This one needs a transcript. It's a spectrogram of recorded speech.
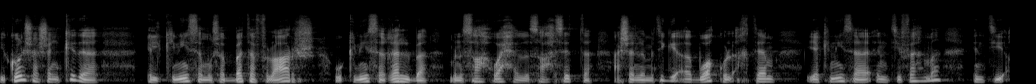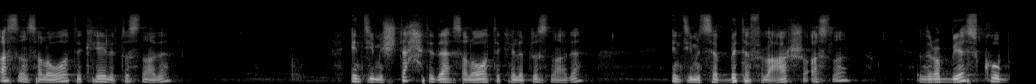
يكونش عشان كده الكنيسة مثبتة في العرش والكنيسة غالبة من صح واحد لصح ستة. عشان لما تيجي أبواق والأختام يا كنيسة أنت فاهمة؟ أنت أصلا صلواتك هي اللي بتصنع ده؟ أنت مش تحت ده صلواتك هي اللي بتصنع ده؟ أنت متثبتة في العرش أصلا؟ إن الرب بيسكب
